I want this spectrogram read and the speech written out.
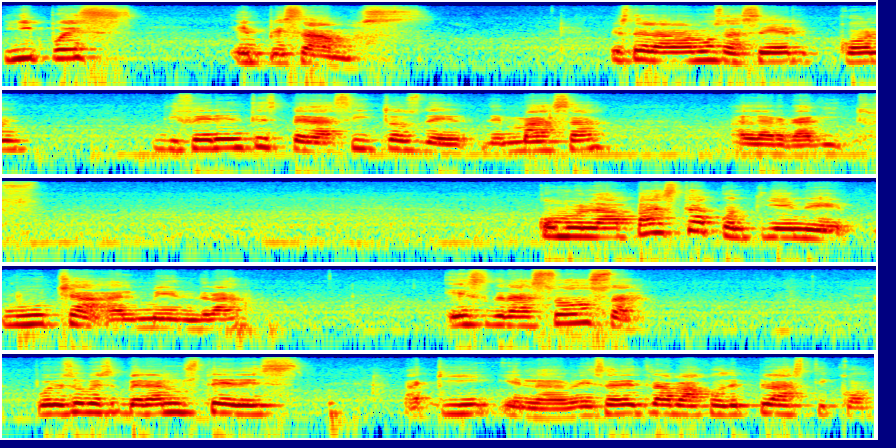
Y pues empezamos. Esta la vamos a hacer con diferentes pedacitos de, masa alargaditos. Como la pasta contiene mucha almendra, es grasosa. Por eso verán ustedes aquí en la mesa de trabajo de plástico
